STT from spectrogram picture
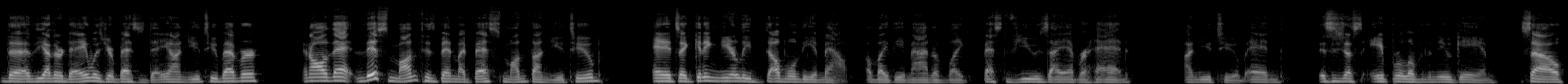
the the other day was your best day on YouTube ever, and all that. This month has been my best month on YouTube, and it's like getting nearly double the amount of like the amount of like best views I ever had on YouTube, and this is just April of the new game. So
